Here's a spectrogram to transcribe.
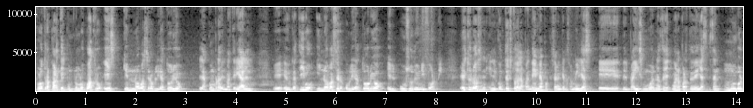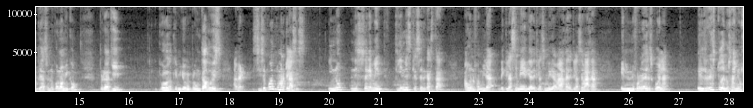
por otra parte, el punto número cuatro es que no va a ser obligatorio la compra del material eh, educativo y no va a ser obligatorio el uso de uniforme. Esto lo hacen en el contexto de la pandemia porque saben que las familias eh, del país, buenas de, buena parte de ellas, están muy golpeadas en lo económico. Pero aquí, cosa que yo me he preguntado es, a ver, si se pueden tomar clases y no necesariamente tienes que hacer gastar a una familia de clase media, de clase media baja, de clase baja, el uniforme de la escuela, el resto de los años,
